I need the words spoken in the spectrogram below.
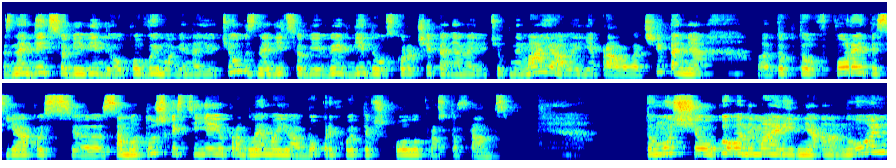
Знайдіть собі відео по вимові на YouTube, знайдіть собі відео скорочитання на YouTube немає, але є правила читання. Е, Тобто впорайтесь якось е, самотужки з цією проблемою, або приходьте в школу просто Франц. Тому що у кого немає рівня А0,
